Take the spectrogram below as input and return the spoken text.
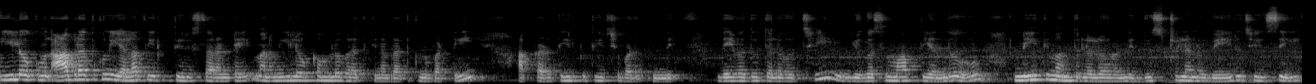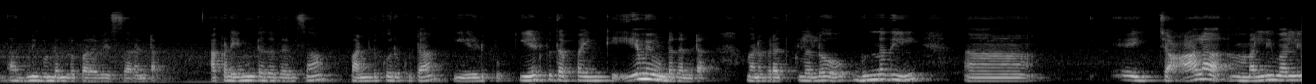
ఈ లోకంలో ఆ బ్రతుకుని ఎలా తీర్పు తీరుస్తారంటే మనం ఈ లోకంలో బ్రతికిన బ్రతుకును బట్టి అక్కడ తీర్పు తీర్చబడుతుంది. దేవదూతలు వచ్చి యుగ సమాప్తి అందు నీతిమంతులలో నుండి దుష్టులను వేరు చేసి అగ్నిగుండంలో పరవేస్తారంట. అక్కడ ఏముంటుందో తెలుసా? పండ్లు కొరుకుట ఏడుపు. ఏడుపు తప్ప ఇంకేమీ ఉండదంట. మన బ్రతుకులలో ఉన్నది చాలా మళ్ళీ మళ్ళీ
